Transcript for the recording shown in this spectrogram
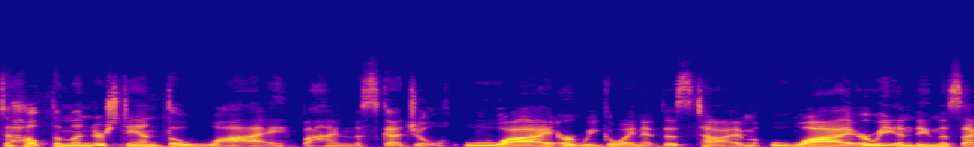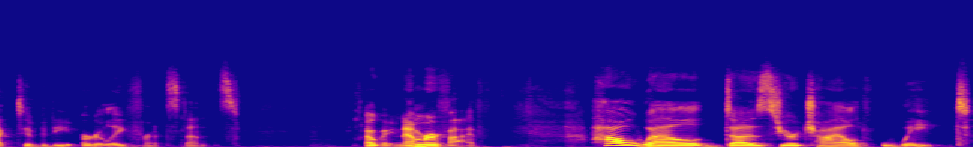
to help them understand the why behind the schedule. Why are we going at this time? Why are we ending this activity early, for instance? Okay, number five. How well does your child wait?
